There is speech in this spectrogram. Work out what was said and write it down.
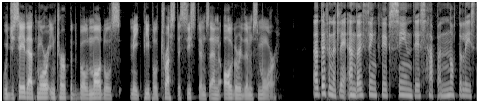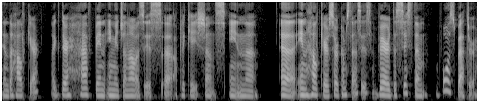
Would you say that more interpretable models make people trust the systems and algorithms more? Uh, definitely, and I think we've seen this happen not the least in the healthcare. Like there have been image analysis uh, applications in uh, uh, in healthcare circumstances where the system was better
